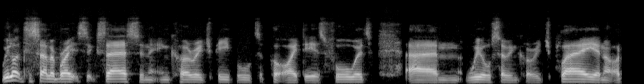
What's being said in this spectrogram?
we like to celebrate success and encourage people to put ideas forward. Um, we also encourage play, and I'd,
